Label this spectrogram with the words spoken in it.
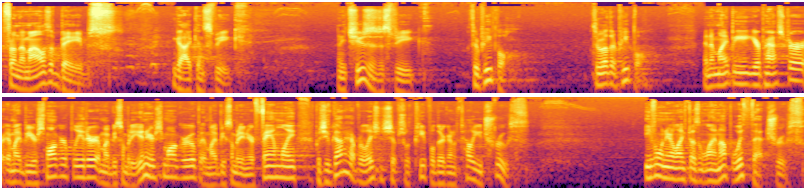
from the mouths of babes, God can speak. And He chooses to speak through people, through other people. And it might be your pastor, it might be your small group leader, it might be somebody in your small group, it might be somebody in your family, but you've got to have relationships with people that are going to tell you truth, even when your life doesn't line up with that truth.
